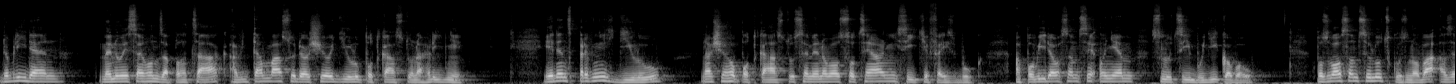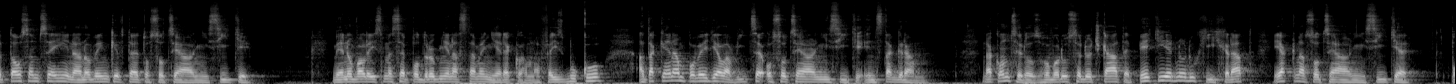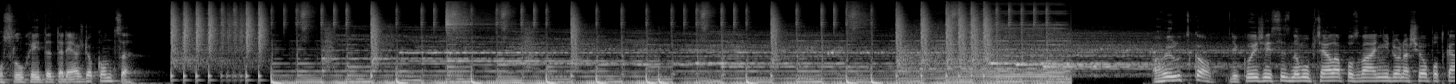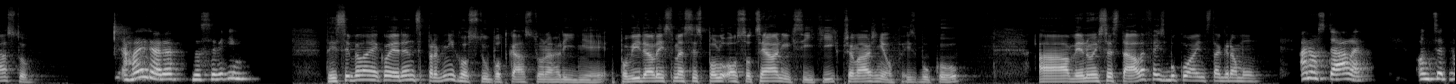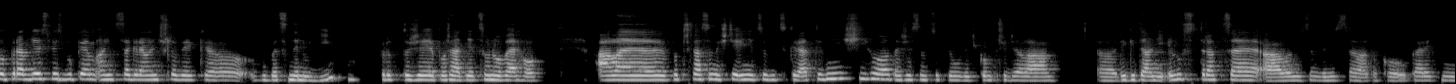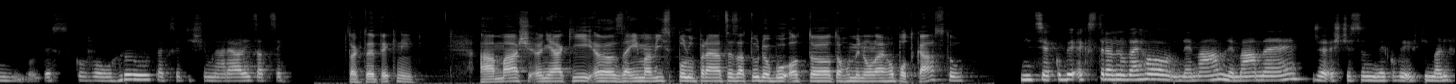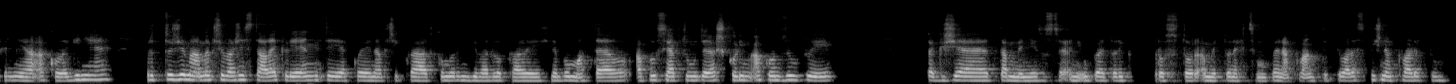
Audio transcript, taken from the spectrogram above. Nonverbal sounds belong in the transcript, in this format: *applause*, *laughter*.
Dobrý den, jmenuji se Honza Placák a vítám vás u dalšího dílu podcastu na hlídni. Jeden z prvních dílů našeho podcastu se věnoval sociální síti Facebook a povídal jsem si o něm s Lucí Budíkovou. Pozval jsem si Lucku znova a zeptal jsem se jí na novinky v této sociální síti. Věnovali jsme se podrobně nastavení reklam na Facebooku a také nám pověděla více o sociální síti Instagram. Na konci rozhovoru se dočkáte pěti jednoduchých rad, jak na sociální sítě. Poslouchejte tedy až do konce. Ahoj Ludko, děkuji, že jsi znovu přijala pozvání do našeho podcastu. Ahoj, ráda, zase vidím. Ty jsi byla jako jeden z prvních hostů podcastu na Hlídni. Povídali jsme si spolu o sociálních sítích, převážně o Facebooku. A věnuješ se stále Facebooku a Instagramu? Ano, stále. On se popravdě s Facebookem a Instagramem člověk eh, vůbec nenudí, protože je pořád něco nového. Ale potřeba jsem ještě i něco víc kreativnějšího, takže jsem si k tomu teď přidala eh, digitální ilustrace a loni jsem vymyslela takovou karetní deskovou hru, tak se těším na realizaci. Tak to je pěkný. A máš nějaký uh, zajímavý spolupráce za tu dobu od toho minulého podcastu? Nic jakoby extra nového nemám, nemáme, že ještě jsem jakoby i v té malé firmě já a kolegyně, protože máme převážně stále klienty, jako je například Komorní divadlo Kalich nebo Matel a plus já k tomu teda školím a konzultuji, takže tam není zase ani úplně tolik prostor a my to nechceme úplně na kvantitu, ale spíš na kvalitu.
